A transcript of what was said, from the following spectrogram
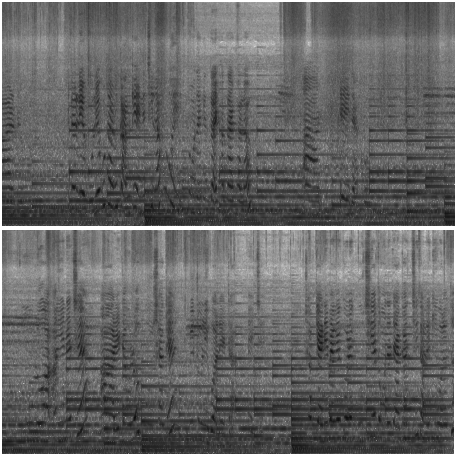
আর এটা লেবু, লেবুটা আমি কালকে এনেছিলাম, ওই তোমাদেরকে দেখা, দেখালাম। আর এই দেখো। এনেছে, আর এটা হলো পুঁই শাকের পিটুলি বলে এটা। ক্যারি ব্যাগে করে গুছিয়ে তোমাদের দেখাচ্ছি, তাহলে কি বলতো?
